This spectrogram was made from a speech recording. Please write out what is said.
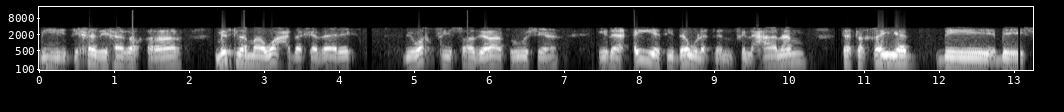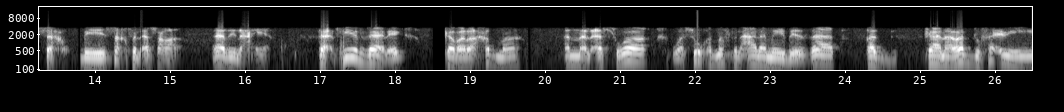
باتخاذ هذا القرار مثل ما وعد كذلك بوقف صادرات روسيا إلى أي دولة في العالم تتقيد بسقف بسقف الأسعار. هذه ناحية. تأثير ذلك كما لاحظنا أن الأسواق وسوق النفط العالمي بالذات قد كان رد فعله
